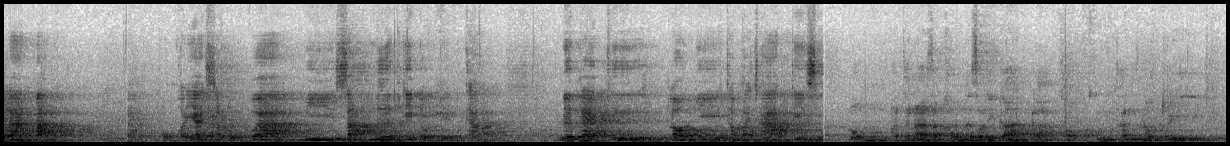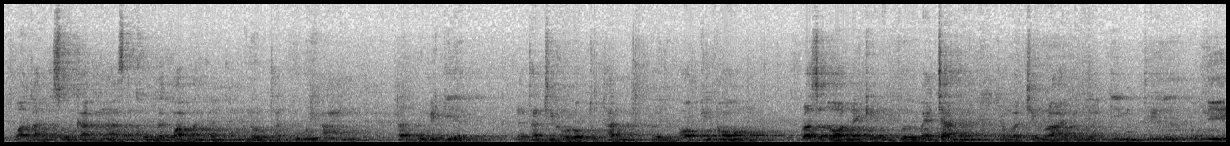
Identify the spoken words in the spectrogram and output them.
0 ล้านบาทผมข ออนุญาตสรุปว่ามี3เรื่องที่โดดเด่นครับ เรื่องแรกคือเรามีธรรมชาติที่กรมพัฒนาสังคมและสวัสดิการกราบขอบคุณท่านรัฐมนตรี ว่าการกระทรวงการพัฒนาสังคมและความมั่นคงของมนุษย์ท่านผู้บริหาร ท่านผู้มีเกียรติ และท่านที่เคารพทุกท่าน โดยเฉพาะพี่น้องราษฎรในเขตอำเภอแม่จันทร์จังหวัดเชียงรายเป็นอย่างยิ่งที่วันนี้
